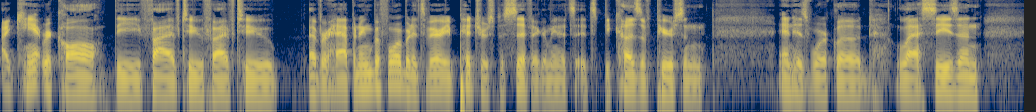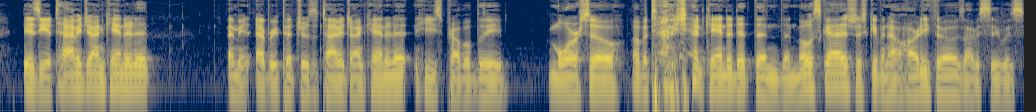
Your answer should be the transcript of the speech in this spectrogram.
I can't recall the five two five two ever happening before, but it's very pitcher specific. I mean, it's it's because of Pearson and his workload last season. Is he a Tommy John candidate? I mean, every pitcher is a Tommy John candidate. He's probably more so of a Tommy John candidate than than most guys, just given how hard he throws. Obviously, was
